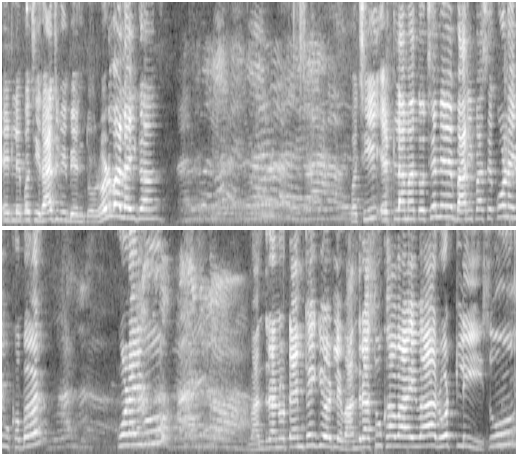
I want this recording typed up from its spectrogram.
એટલે પછી રાજવી બેન તો રડવા લાગ્યા. પછી એટલામાં તો છે ને બારી પાસે કોણ આવ્યું ખબર? કોણ આવ્યું? વાંદરાનો ટાઈમ થઈ ગયો એટલે વાંદરા શું ખાવા આવ્યા? રોટલી. શું?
